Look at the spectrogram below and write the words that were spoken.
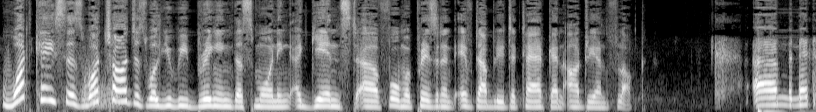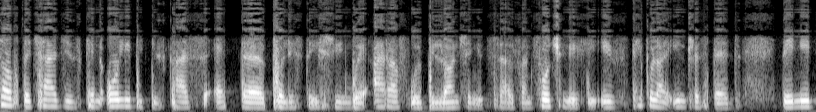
what cases, what charges will you be bringing this morning against uh, former President F.W. de Klerk and Adrian Vlok? Um, the matter of the charges can only be discussed at the police station where ARAF will be launching itself. Unfortunately, if people are interested, they need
